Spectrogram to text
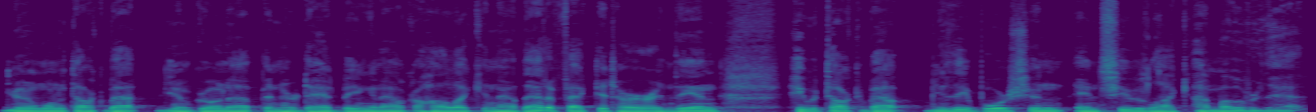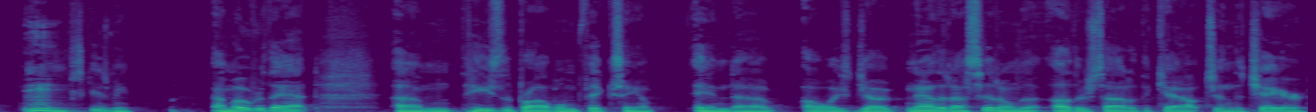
you know want to talk about you know growing up and her dad being an alcoholic and how that affected her. And then he would talk about the abortion and she was like i'm over that. Excuse me. I'm over that. Um, he's the problem. Fix him. And uh, always joke now that i sit on the other side of the couch in the chair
